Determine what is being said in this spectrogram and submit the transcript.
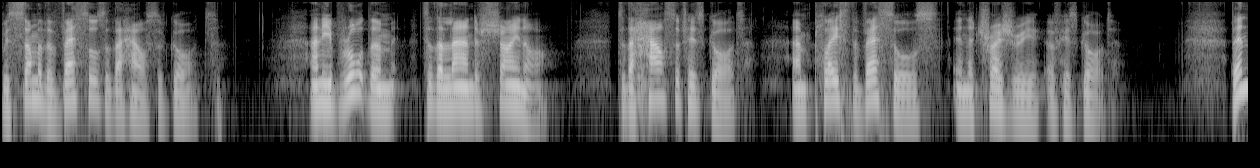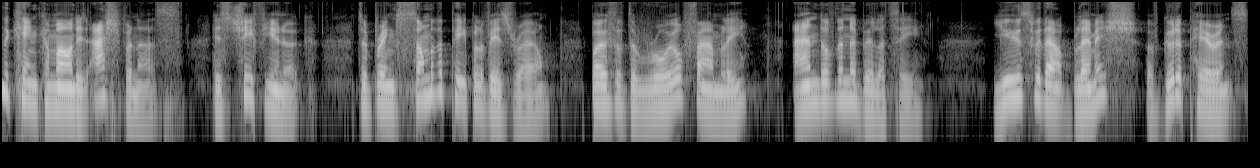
with some of the vessels of the house of God. And he brought them to the land of Shinar, to the house of his God, and placed the vessels in the treasury of his God. Then the king commanded Ashpenaz, his chief eunuch, to bring some of the people of Israel, both of the royal family and of the nobility, youths without blemish, of good appearance,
